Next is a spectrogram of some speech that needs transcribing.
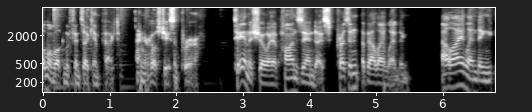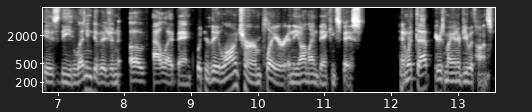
Hello and welcome to FinTech Impact. I'm your host, Jason Pereira. Today on the show, I have Hans Zandhuis, president of Ally Lending. Ally Lending is the lending division of Ally Bank, which is a long term player in the online banking space. And with that, here's my interview with Hans.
